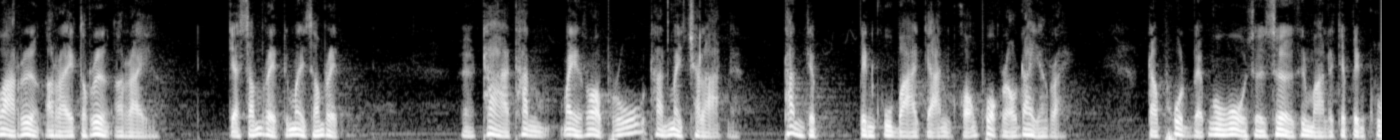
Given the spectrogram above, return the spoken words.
ว่าเรื่องอะไรต่อเรื่องอะไร จะสำเร็จหรือไม่สำเร็จ ถ้าท่านไม่รอบรู้ท่านไม่ฉลาดเนี่ยท่านจะเป็นครูบาอาจารย์ของพวกเราได้อย่างไรถ้าพูดแบบโง่ๆเซ่อๆขึ้นมาแล้วจะเป็นครู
